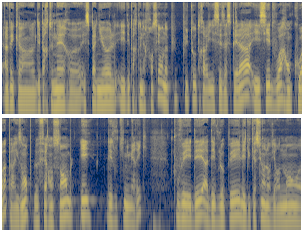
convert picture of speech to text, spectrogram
avec des partenaires espagnols et des partenaires français, on a pu plutôt travailler ces aspects-là et essayer de voir en quoi, par exemple, le faire ensemble et les outils numériques pouvaient aider à développer l'éducation à l'environnement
